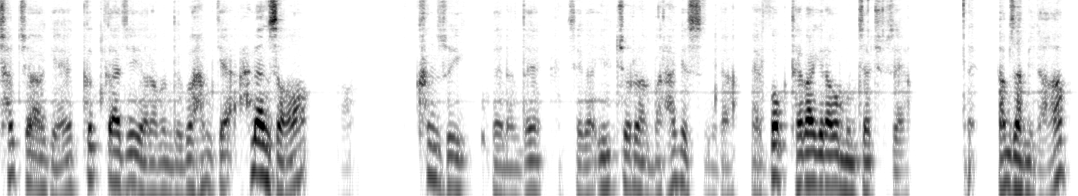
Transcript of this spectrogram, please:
철저하게 끝까지 여러분들과 함께 하면서 어, 큰 수익 내는데 제가 일조를 한번 하겠습니다. 네, 꼭 대박이라고 문자 주세요. 네, 감사합니다.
